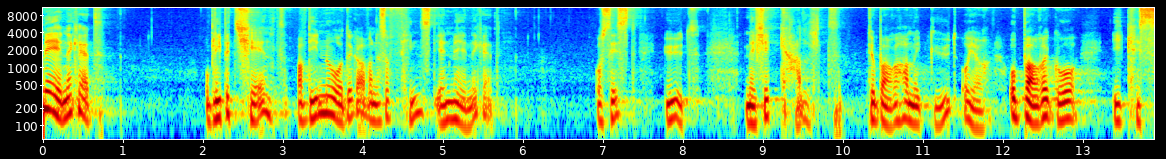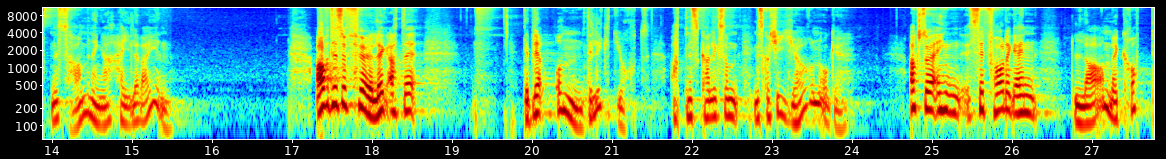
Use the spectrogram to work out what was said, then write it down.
menighet og bli betjent av de nådegavene som fins i en menighet. Og sist ut. Vi er ikke kalt til å bare ha med Gud å gjøre og bare gå i kristne sammenhenger hele veien. Av og til så føler jeg at det, det blir åndeliggjort. At vi skal, liksom, vi skal ikke gjøre noe. Altså, en, Se for deg en lam kropp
